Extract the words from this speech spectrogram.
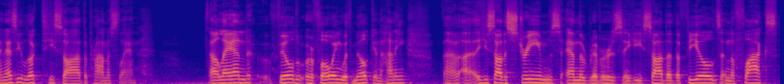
And as he looked, he saw the promised land a land filled or flowing with milk and honey. Uh, uh, he saw the streams and the rivers. He saw the, the fields and the flocks.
